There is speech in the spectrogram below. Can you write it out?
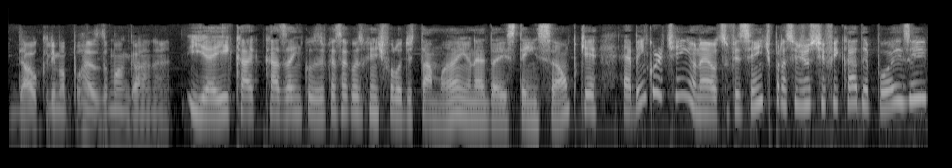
dar o clima pro resto do mangá, né? E aí casar inclusive com essa coisa que a gente falou de tamanho, né, da extensão, porque é bem curtinho, né? É o suficiente para se justificar depois e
